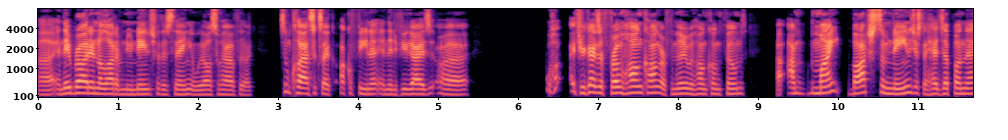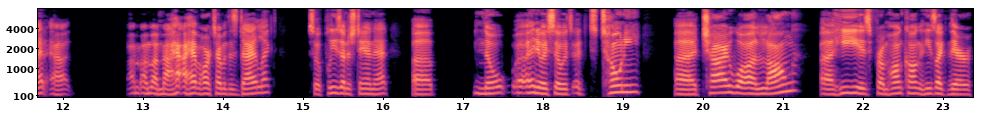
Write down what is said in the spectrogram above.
Uh, and they brought in a lot of new names for this thing, and we also have like some classics like Awkwafina. And then if you guys, uh, if you guys are from Hong Kong or familiar with Hong Kong films, I, might botch some names. Just a heads up on that. Uh, I'm, I'm, i have a hard time with this dialect, so please understand that. Uh, no, uh, anyway, so it's it's Tony uh, Chai Wah Long. Uh, he is from Hong Kong, and he's like their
